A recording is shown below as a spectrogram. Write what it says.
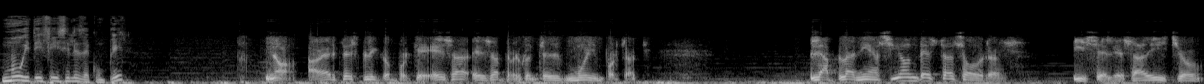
muy difíciles de cumplir? No, a ver, te explico porque esa, esa pregunta es muy importante. La planeación de estas obras, y se les ha dicho,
